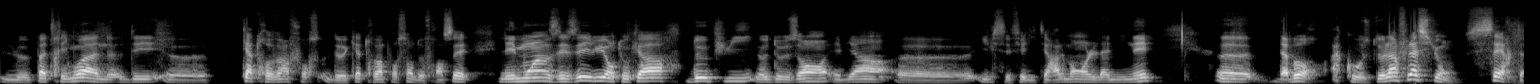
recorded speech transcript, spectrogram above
le patrimoine des 80%, de 80% de Français les moins aisés, lui en tout cas, depuis deux ans, eh bien, il s'est fait littéralement laminer. Euh, d'abord à cause de l'inflation, certes,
